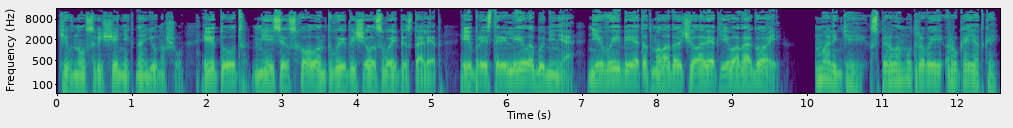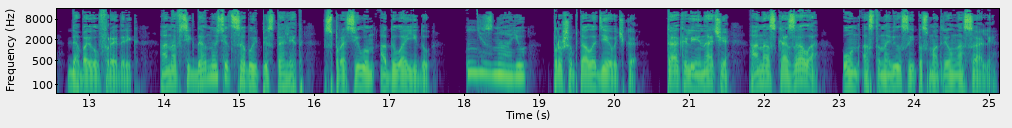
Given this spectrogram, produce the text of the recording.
кивнул священник на юношу. И тут миссис Холланд вытащила свой пистолет и пристрелила бы меня, не выбей этот молодой человек его ногой. Маленький, с перламутровой рукояткой, добавил Фредерик. Она всегда носит с собой пистолет, спросил он Аделаиду. Не знаю, прошептала девочка. Так или иначе, она сказала... Он остановился и посмотрел на Салли.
